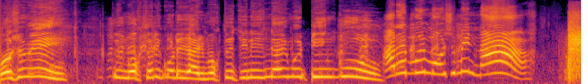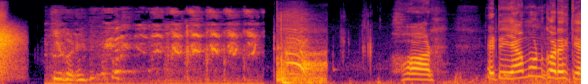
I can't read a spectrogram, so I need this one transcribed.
মৌসুমি তুই মক্তরি কোটে যাস মক্তরি চিনিস নাই মুই টিঙ্কু। আরে মুই মৌসুমি না। হর এটা এমন করে কে?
